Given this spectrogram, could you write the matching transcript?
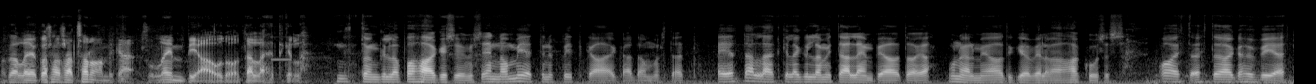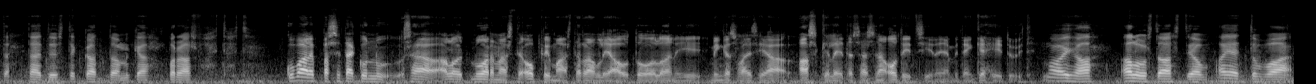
No Kalle, joko sä osaat sanoa, mikä sun lempiauto on tällä hetkellä? Nyt on kyllä paha kysymys. En ole miettinyt pitkään aikaa tuommoista, että ei ole tällä hetkellä kyllä mitään lempiautoa ja unelmia autokin on vielä vähän hakuisessa. Vaihtoehtoja aika hyviä, että täytyy sitten katsoa mikä paras vaihtoehto. Kuvailepa sitä, kun sä aloit nuorena sitten oppimaan sitä ralliautoilua, niin minkälaisia askeleita sä sinä otit siinä ja miten kehityit? No ihan alusta asti on ajettu vaan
